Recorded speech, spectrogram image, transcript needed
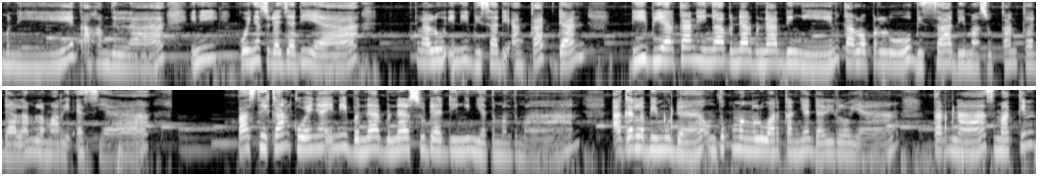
menit, alhamdulillah, ini kuenya sudah jadi ya. Lalu ini bisa diangkat dan dibiarkan hingga benar-benar dingin. Kalau perlu bisa dimasukkan ke dalam lemari es ya. Pastikan kuenya ini benar-benar sudah dingin ya teman-teman agar lebih mudah untuk mengeluarkannya dari loyang karena semakin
